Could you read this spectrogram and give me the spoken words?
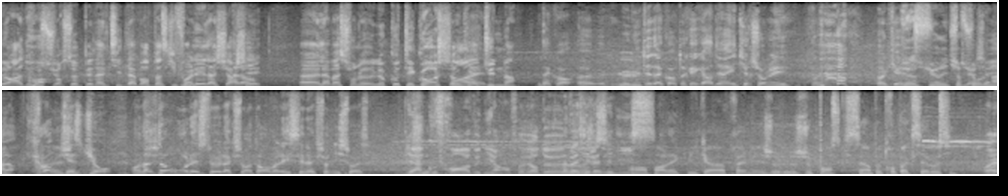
de Radou sur ce penalty de la borde parce qu'il faut aller la chercher Alors- euh, là-bas sur le, le côté gauche hein, d'une main D'accord. Euh, le lutte est d'accord, toi qui es gardien, il tire sur lui. Ouais. Bien sûr, il tire Bien sur lui. Alors, grande Ouais, question. On a le temps ou on laisse l'action Attends, on va laisser l'action niçoise. il y a un coup franc à venir en faveur de, Ah, de. Nice. On va en parler avec Mika après, mais je, je pense que c'est un peu trop axial aussi. Ouais,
